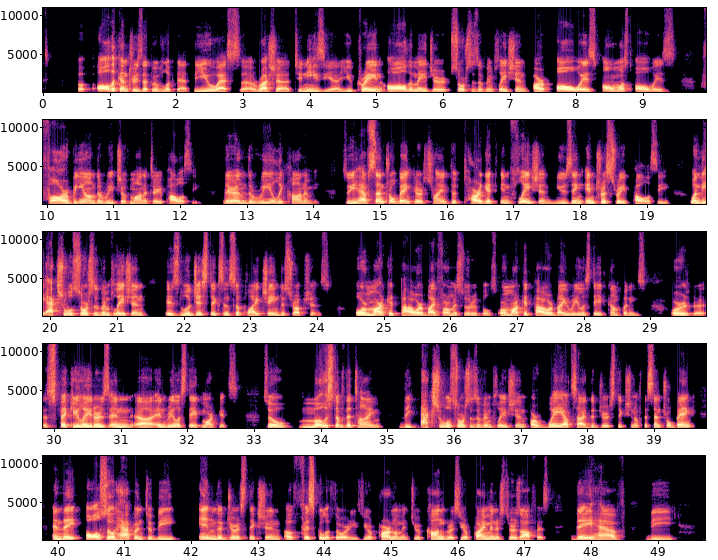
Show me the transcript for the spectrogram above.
uh, all the countries that we've looked at the US, uh, Russia, Tunisia, Ukraine, all the major sources of inflation are always, almost always, far beyond the reach of monetary policy. They're in the real economy. So you have central bankers trying to target inflation using interest rate policy when the actual source of inflation is logistics and supply chain disruptions or market power by pharmaceuticals, or market power by real estate companies, or uh, speculators in, uh, in real estate markets. So, most of the time, the actual sources of inflation are way outside the jurisdiction of the central bank. And they also happen to be in the jurisdiction of fiscal authorities, your parliament, your Congress, your prime minister's office. They have the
